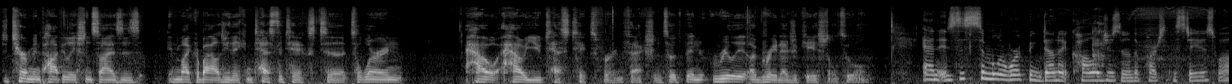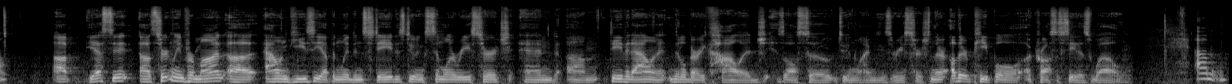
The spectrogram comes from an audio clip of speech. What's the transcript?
determine population sizes. In microbiology, they can test the ticks to, to learn how, how you test ticks for infection. So it's been really a great educational tool. And is this similar work being done at colleges in other parts of the state as well? Uh, yes, it, uh, certainly in Vermont. Uh, Alan Giese up in Lyndon State is doing similar research, and um, David Allan at Middlebury College is also doing Lyme disease research. And there are other people across the state as well. Um,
